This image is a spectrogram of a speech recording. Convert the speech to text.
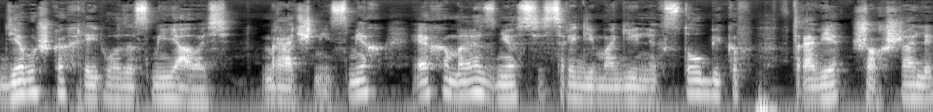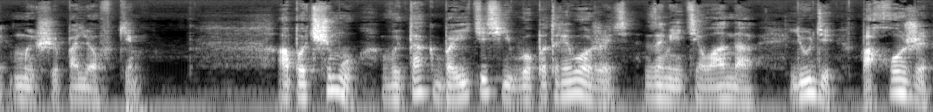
девушка хрипло засмеялась. Мрачный смех эхом разнесся среди могильных столбиков, в траве шуршали мыши-полевки. «А почему вы так боитесь его потревожить?» — заметила она. «Люди похожи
